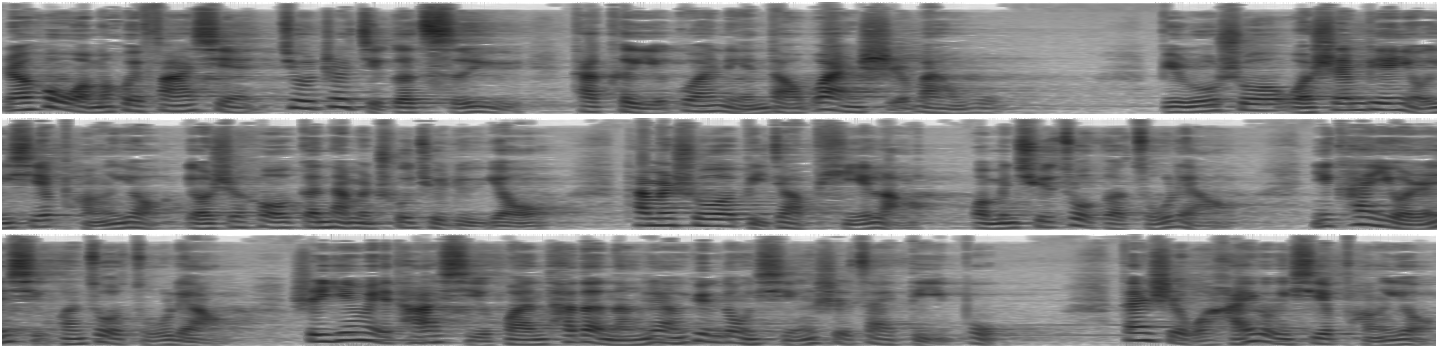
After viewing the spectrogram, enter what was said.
然后我们会发现，就这几个词语，它可以关联到万事万物。比如说，我身边有一些朋友，有时候跟他们出去旅游，他们说比较疲劳，我们去做个足疗。你看，有人喜欢做足疗，是因为他喜欢他的能量运动形式在底部。但是我还有一些朋友，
